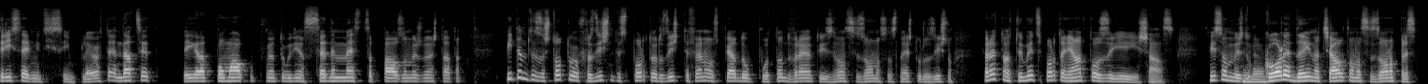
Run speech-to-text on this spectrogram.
3 седмици са им плейофите, and that's it. Те играят по-малко половината година, 7 месеца пауза между нещата. Питам те, защото в различните спорта различните фенове успяват да оплътнат времето извън сезона с нещо различно. Феновете на Тюмит спорта няма този шанс. В смисъл, между да. коледа и началото на сезона през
